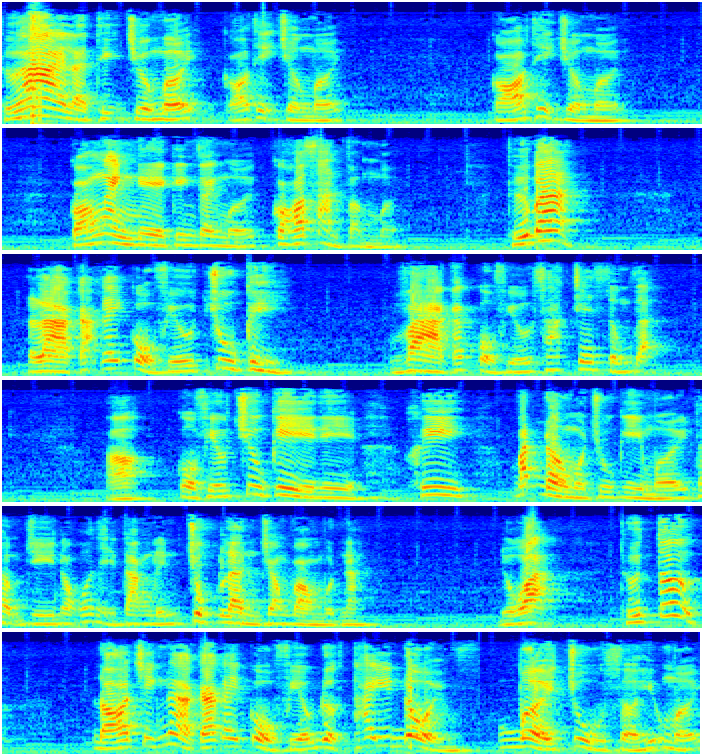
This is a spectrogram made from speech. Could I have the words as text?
Thứ hai là thị trường mới, có thị trường mới. Có thị trường mới. Có ngành nghề kinh doanh mới, có sản phẩm mới. Thứ ba là các cái cổ phiếu chu kỳ và các cổ phiếu xác chết sống dậy. Đó, cổ phiếu chu kỳ thì khi bắt đầu một chu kỳ mới thậm chí nó có thể tăng đến chục lần trong vòng một năm đúng không ạ thứ tư đó chính là các cái cổ phiếu được thay đổi bởi chủ sở hữu mới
